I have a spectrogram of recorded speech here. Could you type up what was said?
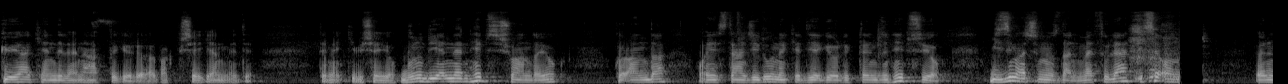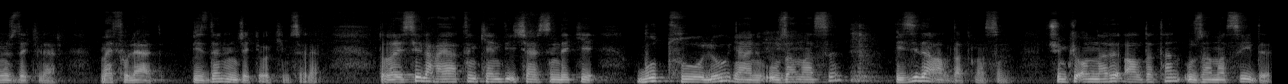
güya kendilerine haklı görüyorlar. Bak bir şey gelmedi. Demek ki bir şey yok. Bunu diyenlerin hepsi şu anda yok. Kur'an'da o estaciluneke diye gördüklerimizin hepsi yok. Bizim açımızdan methulat ise onlar. Önümüzdekiler. Methulat. Bizden önceki o kimseler. Dolayısıyla hayatın kendi içerisindeki bu tuğlu yani uzaması bizi de aldatmasın. Çünkü onları aldatan uzamasıydı.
